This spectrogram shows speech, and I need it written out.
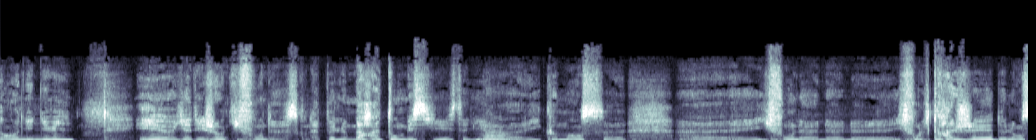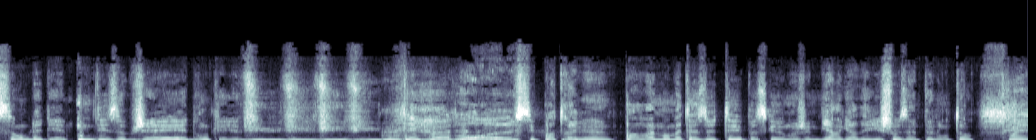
en une nuit. Et il y a des gens qui font de, ce qu'on appelle le marathon messier, c'est-à-dire ils commencent, ils font le, ils font le trajet de l'ensemble des, des, objets, et donc vu, vu, vu, vu. Bon, c'est pas très, pas vraiment ma tasse de thé parce que moi j'aime bien regarder les choses un peu longtemps. Ouais.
